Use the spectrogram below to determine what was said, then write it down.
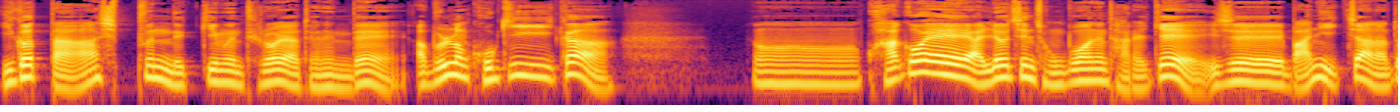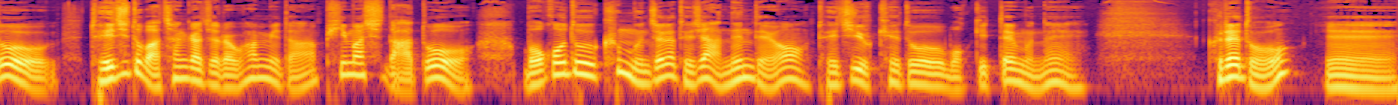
익었다 싶은 느낌은 들어야 되는데, 아, 물론 고기가, 어, 과거에 알려진 정보와는 다르게, 이제 많이 익지 않아도, 돼지도 마찬가지라고 합니다. 피 맛이 나도, 먹어도 큰 문제가 되지 않는데요. 돼지 육회도 먹기 때문에. 그래도, 예,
